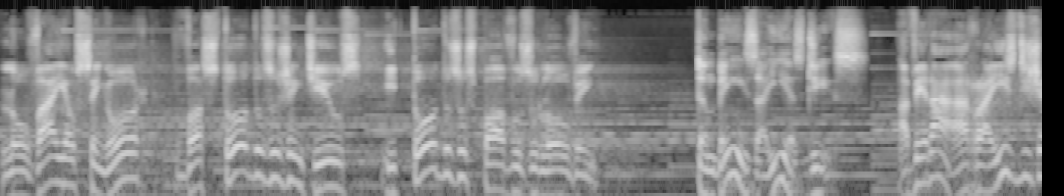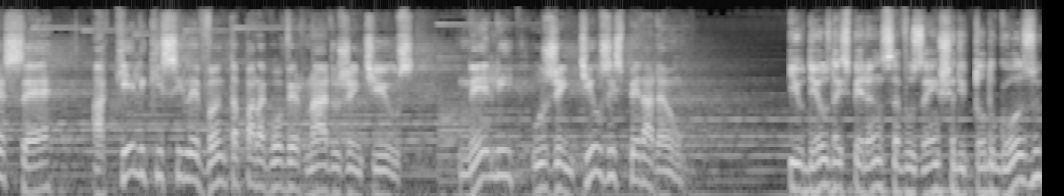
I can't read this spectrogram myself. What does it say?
Louvai ao Senhor, vós todos os gentios, e todos os povos o louvem. Também Isaías diz: Haverá a raiz de Jessé, aquele que se levanta para governar os gentios. Nele os gentios esperarão. E o Deus da esperança vos encha de todo gozo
